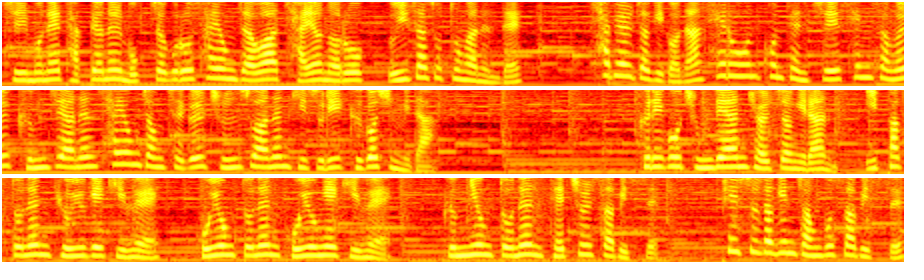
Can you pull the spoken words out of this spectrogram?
질문의 답변을 목적으로 사용자와 자연어로 의사소통하는데 차별적이거나 해로운 콘텐츠의 생성을 금지하는 사용 정책을 준수하는 기술이 그것입니다. 그리고 중대한 결정이란 입학 또는 교육의 기회, 고용 또는 고용의 기회, 금융 또는 대출 서비스, 필수적인 정부 서비스,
